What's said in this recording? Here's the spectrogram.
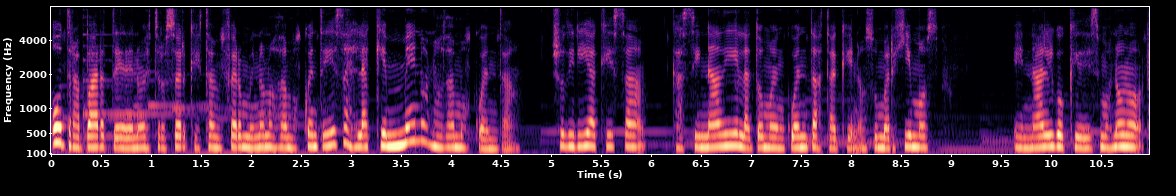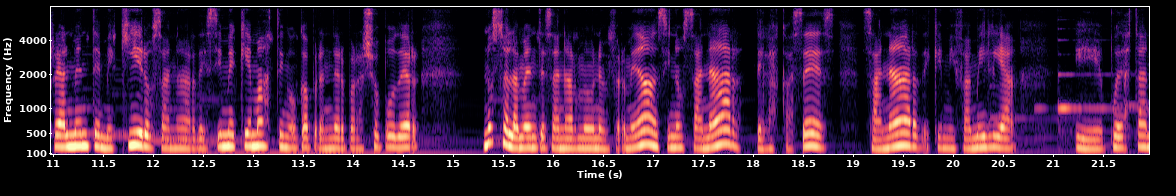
otra parte de nuestro ser que está enfermo y no nos damos cuenta y esa es la que menos nos damos cuenta. Yo diría que esa casi nadie la toma en cuenta hasta que nos sumergimos en algo que decimos, no, no, realmente me quiero sanar, decime qué más tengo que aprender para yo poder no solamente sanarme de una enfermedad, sino sanar de la escasez, sanar de que mi familia eh, pueda, estar,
